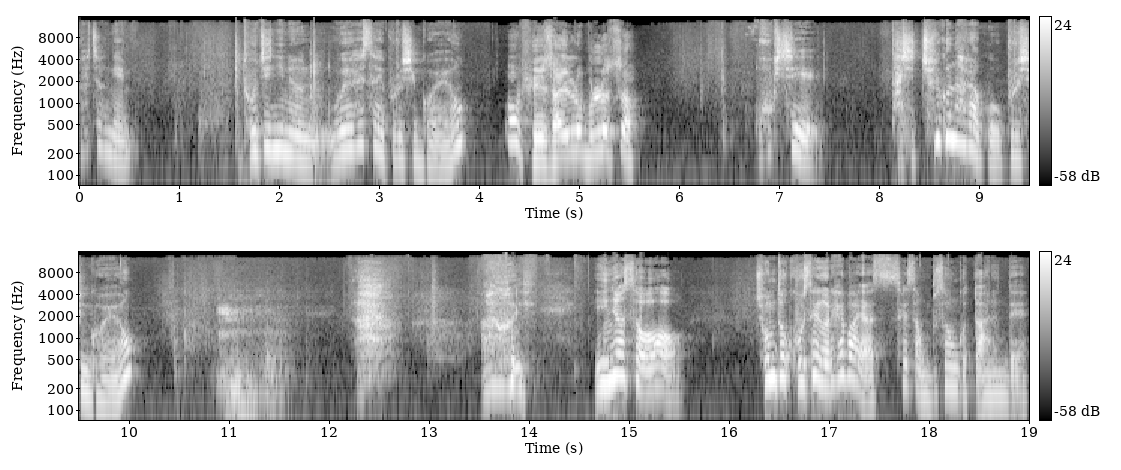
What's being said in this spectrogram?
회장님, 도진이는 왜 회사에 부르신 거예요? 어, 회사 일로 불렀어. 혹시 다시 출근하라고 부르신 거예요? 아유, 이, 이 녀석 좀 더 고생을 해봐야 세상 무서운 것도 아는데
